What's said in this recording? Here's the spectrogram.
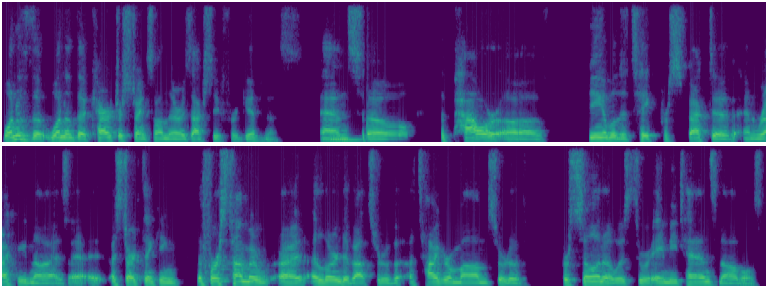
One of the one of the character strengths on there is actually forgiveness, and mm-hmm. so the power of being able to take perspective and recognize. I, I start thinking the first time I, I learned about sort of a tiger mom sort of persona was through Amy Tan's novels.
